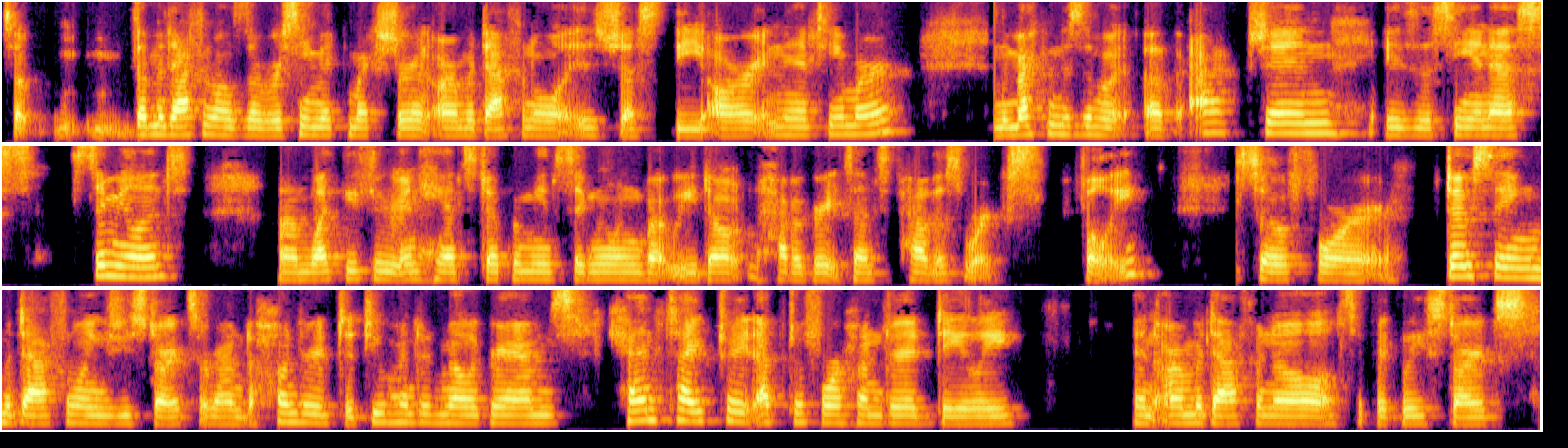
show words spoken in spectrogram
so the modafinil is the racemic mixture, and armodafinil is just the R enantiomer. The mechanism of action is a CNS stimulant, um, likely through enhanced dopamine signaling, but we don't have a great sense of how this works fully. So for dosing, modafinil usually starts around 100 to 200 milligrams, can titrate up to 400 daily and armodafinil typically starts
